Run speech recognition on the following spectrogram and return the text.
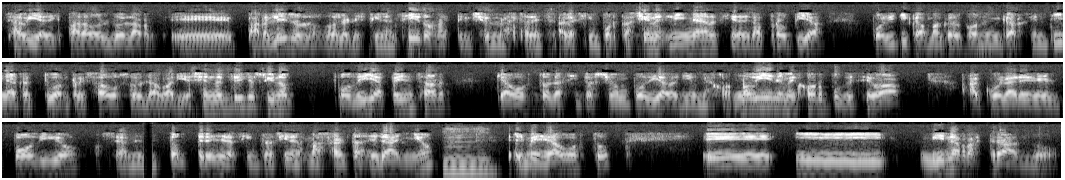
se había disparado el dólar paralelo, los dólares financieros, restricciones a las importaciones, la inercia de la propia política macroeconómica argentina que actúan rezados sobre la variación de precios y uno podría pensar que agosto la situación podía venir mejor. No viene mejor porque se va a colar en el podio, o sea, en el top 3 de las inflaciones más altas del año, mm. el mes de agosto, eh, y viene arrastrando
